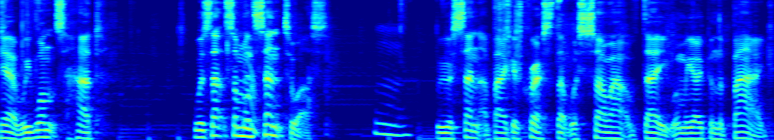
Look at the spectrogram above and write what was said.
yeah, we once had. Was that someone sent to us? Hmm. We were sent a bag of crisps that were so out of date. When we opened the bag,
